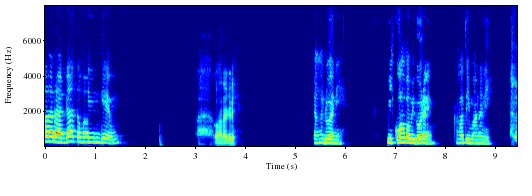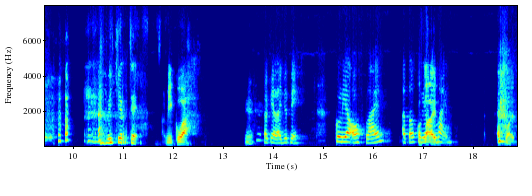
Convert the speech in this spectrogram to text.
olahraga atau main game? Olahraga deh. Yang kedua nih, mie kuah apa mie goreng? Kakak tim mana nih? Mikir, Cek. Mie kuah. Oke, lanjut nih. Kuliah offline atau kuliah offline. online? Offline.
